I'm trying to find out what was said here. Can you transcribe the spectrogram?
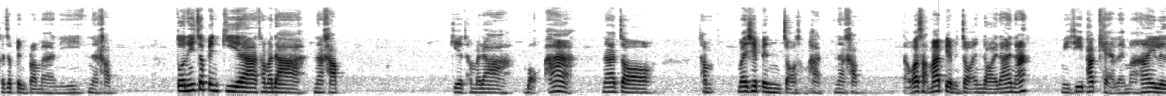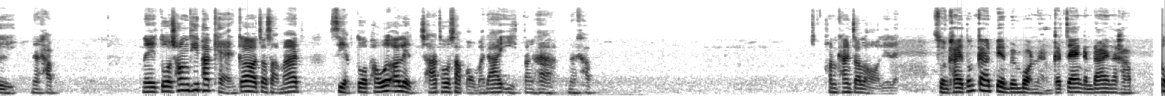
ก็จะเป็นประมาณนี้นะครับ ตัวนี้จะเป็นเกียร์ธรรมดานะครับ เกียร์ธรรมดาเบาะผ้า หน้าจอทำไม่ใช่เป็นจอสัมผัสนะครับ แต่ว่าสามารถเปลี่ยนเป็นจอ Android ได้นะ มีที่พักแขนอะไรมาให้เลยนะครับ ในตัวช่องที่พักแขนก็จะสามารถ เสียบตัว power outlet ชาร์จโทรศัพท์ออกมาได้อีกต่างหากนะครับ ค่อนข้างจะหล่อเลยแหละ ส่วนใครต้องการเปลี่ยนเป็นเบาะหนังก็แจ้งกันได้นะครับโต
